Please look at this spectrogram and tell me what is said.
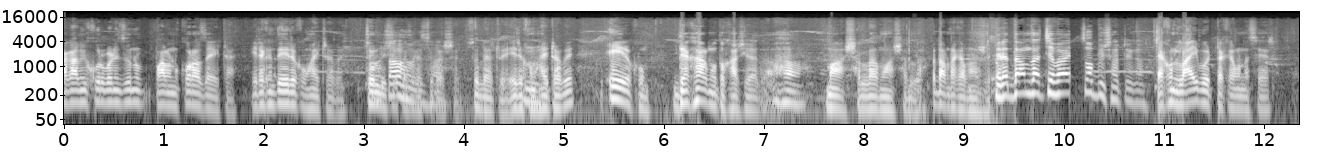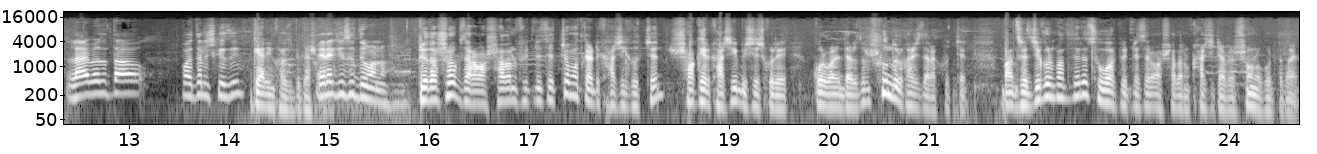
আগামী কোরবানির জন্য পালন করা যায় এটা। এটা কিন্তু এরকম হাইট হবে। চল্লিশ চলে হ্যাঁ। আসবে এরকম হাইট হবে। এইরকম দেখার মতো খাসি হবে হ্যাঁ। মাশাল্লাহ মাশাল্লাহ দামটা কেমন আসবে? এটার দাম যাচ্ছে ভাই চব্বিশশো টাকা। এখন লাইভ ওয়েটটা কেমন আছে লাইভে তো তাও পঁয়তাল্লিশ কেজি। ক্যারিং খরচ বিকাশ এটা কিছু দেবো না প্রিয় দর্শক যারা অসাধারণ ফিটনেসের চমৎকার একটি খাসি খুঁজছেন শখের খাসি বিশেষ করে কোরবানি দেওয়ার জন্য সুন্দর খাসি যারা খুঁজছেন বাংলাদেশের যে কোনো প্রান্ত থেকে সুপার ফিটনেসের অসাধারণ খাসিটা আপনারা সংগ্রহ করতে পারেন।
